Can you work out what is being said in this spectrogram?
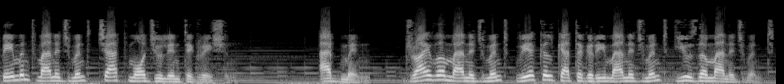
payment management, chat module integration. Admin. Driver management, vehicle category management, user management.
